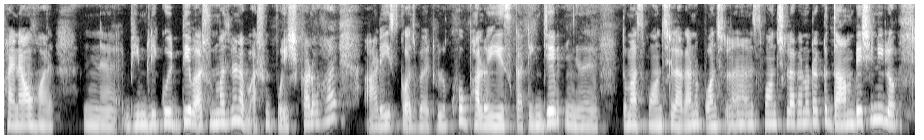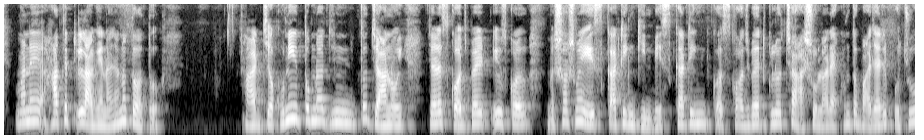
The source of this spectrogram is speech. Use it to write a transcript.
ফেনাও হয়। ভীম লিকুইড দিয়ে বাসন মাজলে না বাসন পরিষ্কারও হয়। আর এই স্কচ ব্রাইটগুলো খুব ভালো। এস কাটিং যে তোমার স্পঞ্জ লাগানো পঞ্চ স্পঞ্জ লাগানোটা একটু দাম বেশি নিল মানে হাতে লাগে না, জানো তো অত। আর যখনই তোমরা তো জানোই যারা স্কচ ব্রাইট ইউজ করো, সবসময় এস কাটিং কিনবে। এস কাটিং স্কচ ব্রাইটগুলো হচ্ছে আসল। আর এখন তো বাজারে প্রচুর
